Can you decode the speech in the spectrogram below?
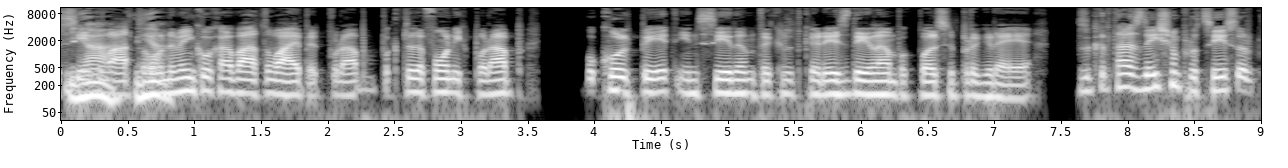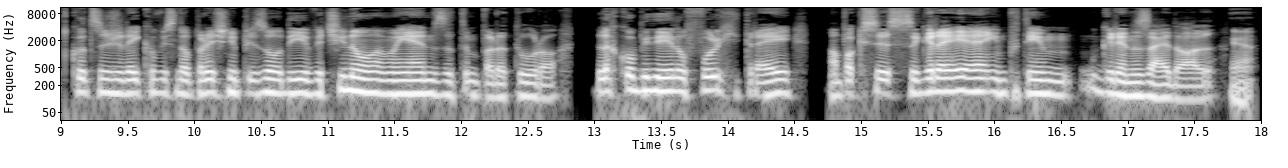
10 Ja, vatov, ja. ja. ne vem, koliko vatov iPad porabi, ampak telefon jih porabi okoli 5 in 7, takrat, ker res dela, ampak pol se pregreje. Zato, ta zdajšnji procesor, kot sem že rekel, mislim, v prejšnji epizodi, je večinoma omejen za temperaturo. Lahko bi delal full hitreje, ampak se segreje in potem gre nazaj dol. Ja.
